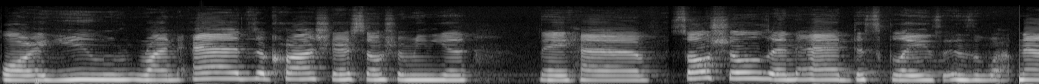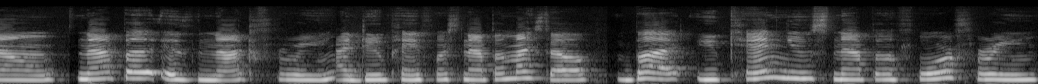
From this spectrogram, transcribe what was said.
or you run ads across your social media, they have socials and ad displays as well. Now, Snappa is not free. I do pay for Snappa myself, but you can use Snappa for free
